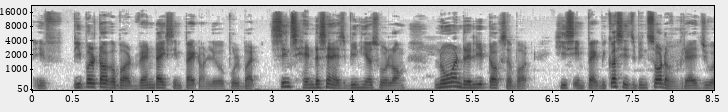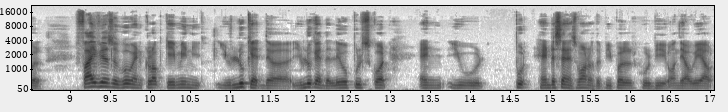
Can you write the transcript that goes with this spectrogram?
if people talk about Van Dijk's impact on Liverpool, but since Henderson has been here so long, no one really talks about his impact because it's been sort of gradual. Five years ago, when Klopp came in, you, you look at the you look at the Liverpool squad, and you would put Henderson as one of the people who will be on their way out.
